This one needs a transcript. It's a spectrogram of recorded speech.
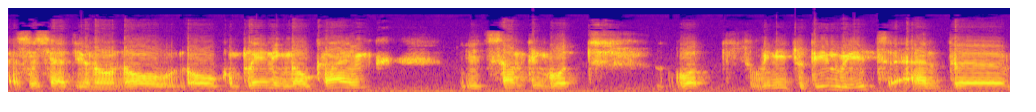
as I said, you know, no, no complaining, no crying. It's something what what we need to deal with, and uh,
